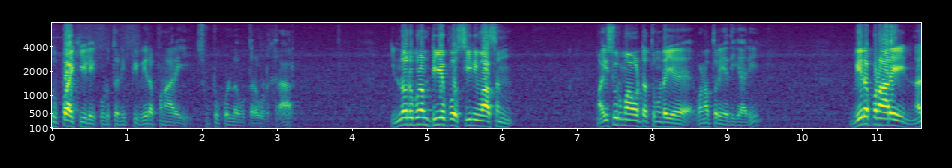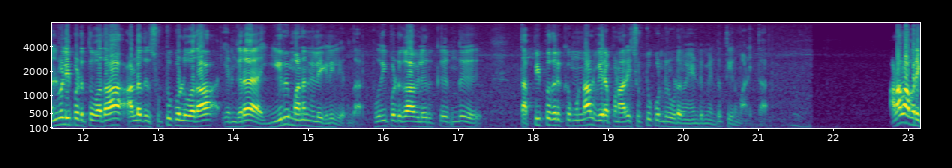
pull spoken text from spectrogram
துப்பாக்கியிலே கொடுத்தனுப்பி வீரப்பனாரை சுட்டுக்கொள்ள உத்தரவிடுகிறார். இன்னொரு புறம் டிஎப்ஓ சீனிவாசன் மைசூர் மாவட்டத்தினுடைய வனத்துறை அதிகாரி வீரப்பனாரை நல்வழிப்படுத்துவதா அல்லது சுட்டுக்கொள்வதா என்கிற இரு மனநிலைகளில் இருந்தார். புதிப்படுகாவில் இருந்து தப்பிப்பதற்கு முன்னால் வீரப்பனாரை சுட்டுக்கொன்று விட வேண்டும் என்று தீர்மானித்தார். ஆனால் அவரை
